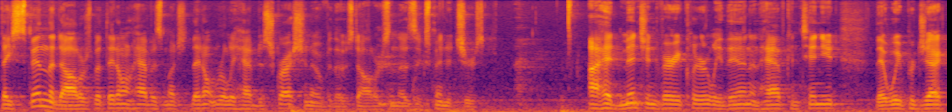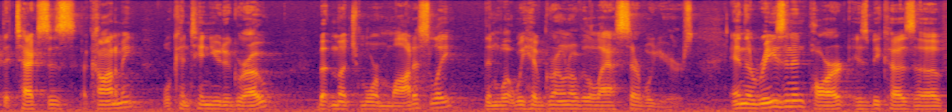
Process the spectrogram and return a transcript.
they spend the dollars, but they don't have as much, they don't really have discretion over those dollars and those expenditures. I had mentioned very clearly then and have continued that we project that Texas economy will continue to grow, but much more modestly than what we have grown over the last several years. And the reason in part is because of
